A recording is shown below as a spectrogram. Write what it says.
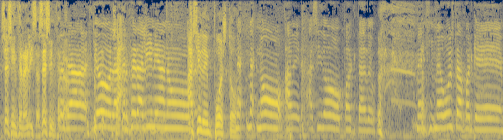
Sé sincera, Elisa, sé O sincera. sea, yo la O sea, tercera línea no... Ha sido impuesto. Me- me- no, a ver, ha sido pactado. Me, me gusta porque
